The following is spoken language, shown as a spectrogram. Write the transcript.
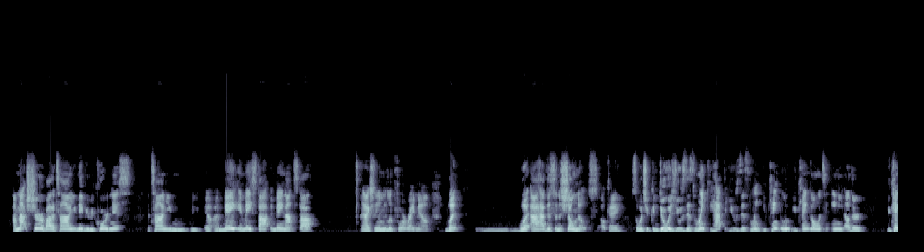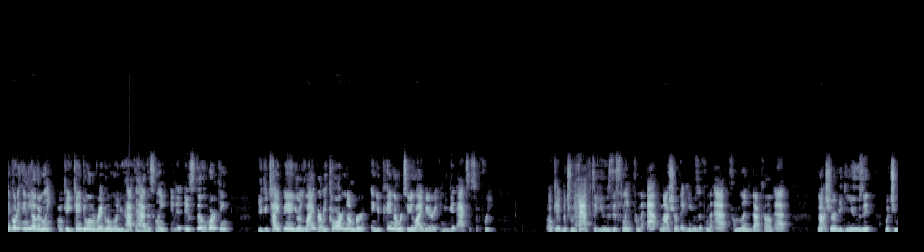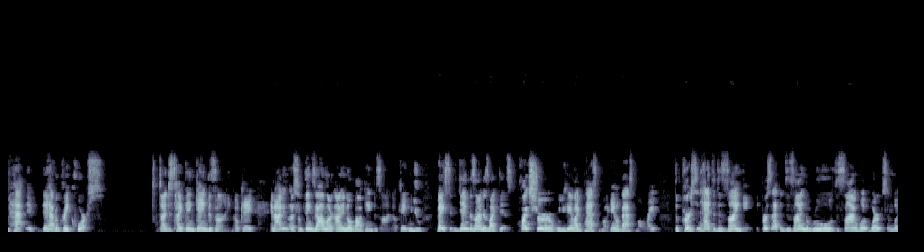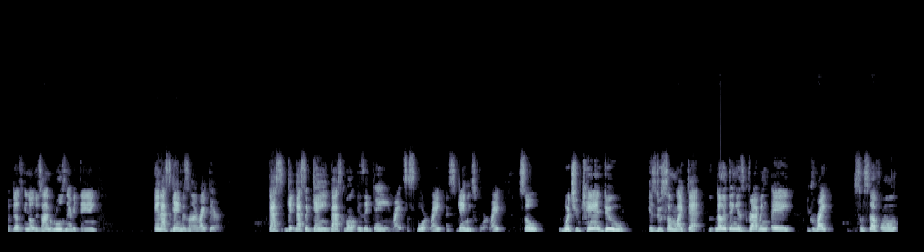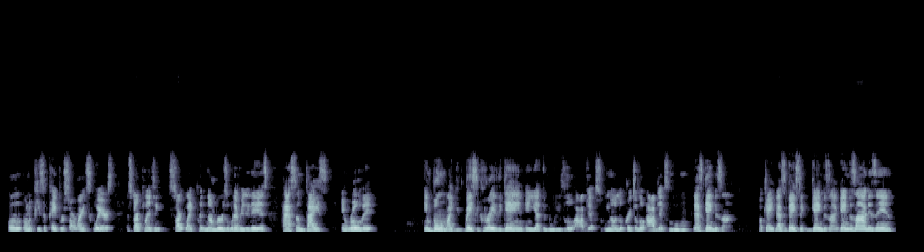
I'm not sure by the time you may be recording this, the time you uh, it may it may stop, it may not stop. Actually, let me look for it right now. But what I have this in the show notes. Okay, so what you can do is use this link. You have to use this link. You can't you can't go into any other you can't go to any other link. Okay, you can't do on a regular one. You have to have this link, and it, it's still working. You can type in your library card number and your PIN number to your library, and you get access for free. Okay, but you have to use this link from the app. I'm not sure if they can use it from the app, from lynda.com app. Not sure if you can use it, but you have. If they have a great course. So I just type in game design. Okay, and I didn't. some things I learned. I didn't know about game design. Okay, when you basically game design is like this. Quite sure when you hear like basketball, a game of basketball, right? The person had to design it. The person had to design the rules, design what works and what does, you know, design the rules and everything. And that's game design right there. That's that's a game. Basketball is a game, right? It's a sport, right? It's a gaming sport, right? So what you can do is do something like that. Another thing is grabbing a you can write some stuff on, on, on a piece of paper, start writing squares, and start planting, start like putting numbers or whatever it is, have some dice and roll it, and boom, like you basically created the game, and you have to move these little objects, you know, create your little objects move them. That's game design. Okay, that's basic game design. Game design is in,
